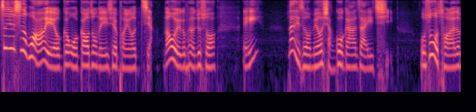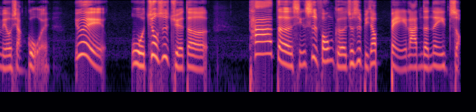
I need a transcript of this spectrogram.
这件事，我好像也有跟我高中的一些朋友讲。然后我有个朋友就说：“诶。”那你怎么没有想过跟他在一起？我说我从来都没有想过，诶，因为我就是觉得他的行事风格就是比较北蓝的那一种，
